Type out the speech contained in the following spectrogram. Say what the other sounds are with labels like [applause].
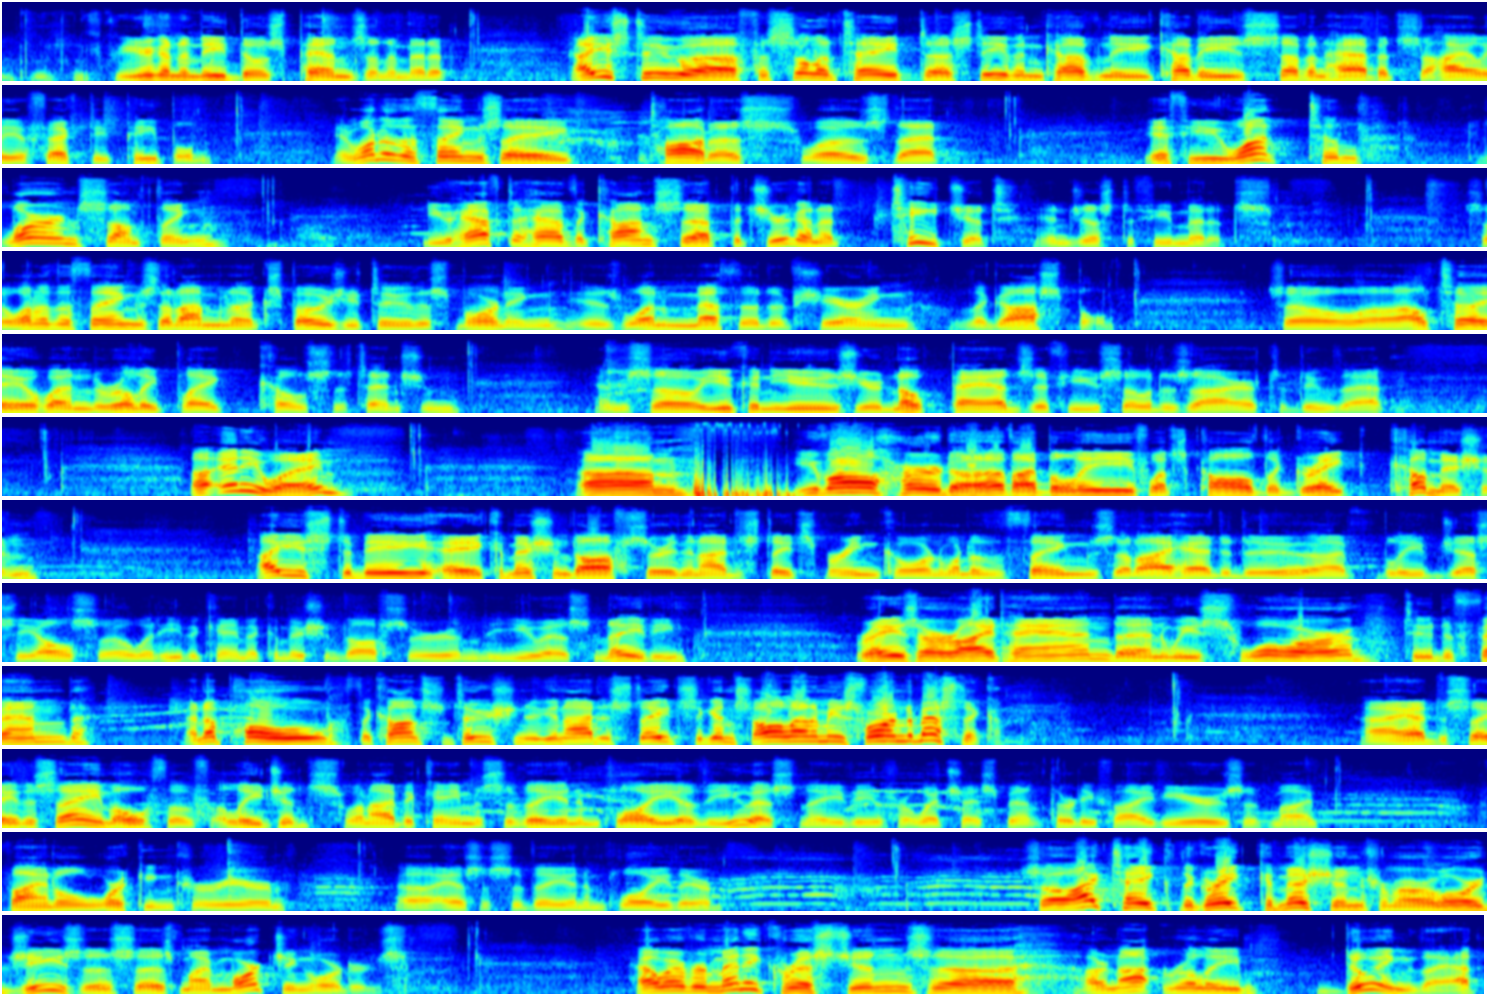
you're going to need those pens in a minute. I used to uh, facilitate uh, Stephen Covey, Covey's Seven Habits of Highly Effective People. And one of the things they taught us was that if you want to learn something, you have to have the concept that you're going to teach it in just a few minutes. So, one of the things that I'm going to expose you to this morning is one method of sharing the gospel. So, uh, I'll tell you when to really pay close attention. And so you can use your notepads if you so desire to do that. Uh, anyway, um, you've all heard of, I believe, what's called the Great Commission. I used to be a commissioned officer in the United States Marine Corps, and one of the things that I had to do, I believe Jesse also, when he became a commissioned officer in the U.S. Navy, raise our right hand and we swore to defend and uphold the Constitution of the United States against all enemies, foreign and domestic. I had to say the same oath of allegiance when I became a civilian employee of the U.S. Navy, for which I spent 35 years of my final working career uh, as a civilian employee there. So I take the Great Commission from our Lord Jesus as my marching orders. However, many Christians uh, are not really doing that.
